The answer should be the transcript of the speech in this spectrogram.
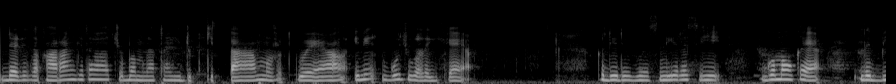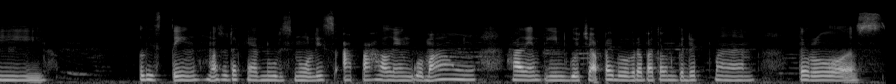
dari sekarang kita coba menata hidup kita menurut gue ya. Ini gue juga lagi kayak ke diri gue sendiri sih. Gue mau kayak lebih listing maksudnya kayak nulis-nulis apa hal yang gue mau hal yang pingin gue capai beberapa tahun ke depan. Terus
